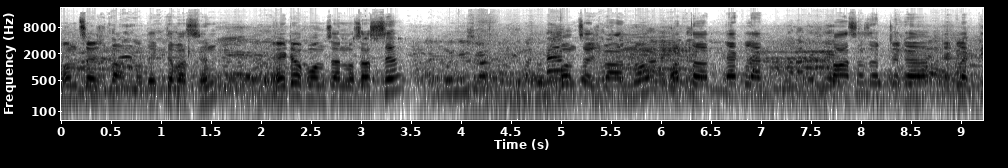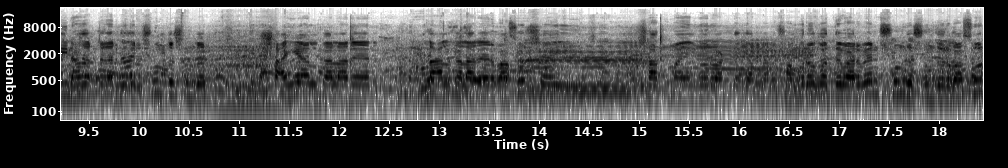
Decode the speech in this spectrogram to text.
পঞ্চাশ বাহান্ন দেখতে পাচ্ছেন। এটাও পঞ্চান্ন চাচ্ছে। পঞ্চাশ বাহান্ন, অর্থাৎ এক লাখ পাঁচ হাজার টাকা, এক লাখ তিন হাজার টাকার ভিতরে সুন্দর সুন্দর শাহিয়াল কালারের, লাল কালারের বাছুর সেই সাত মাইল গরুয়ার থেকে আপনারা সংগ্রহ করতে পারবেন। সুন্দর সুন্দর বাছুর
